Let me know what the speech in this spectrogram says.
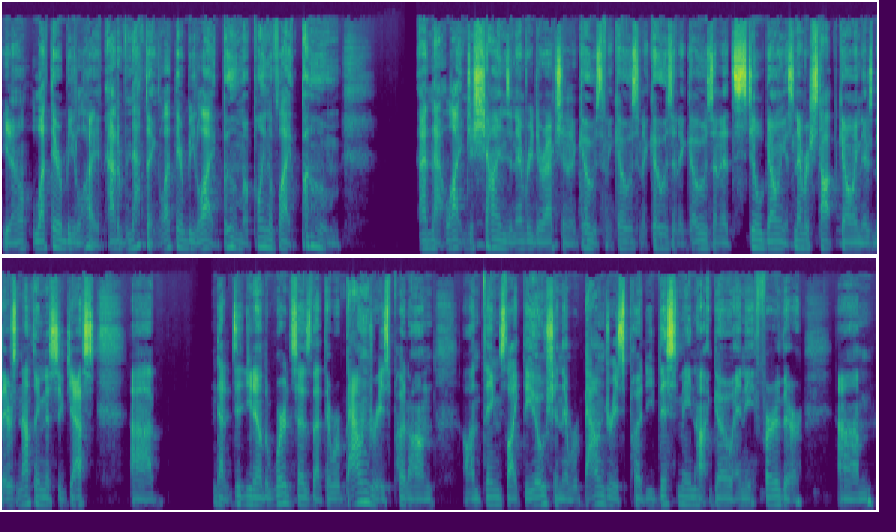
you know, let there be light out of nothing. Let there be light. Boom, a point of light. Boom. And that light just shines in every direction and it goes and it goes and it goes and it goes and it's still going. It's never stopped going. There's there's nothing to suggest uh, that you know the word says that there were boundaries put on on things like the ocean. There were boundaries put. This may not go any further. Um,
